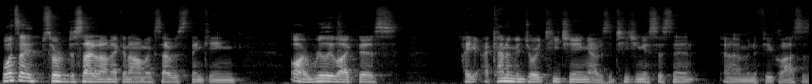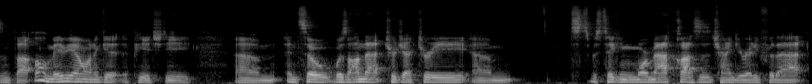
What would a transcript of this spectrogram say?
once I sort of decided on economics, I was thinking, oh, I really like this. I, I kind of enjoyed teaching. I was a teaching assistant um, in a few classes and thought, oh, maybe I want to get a PhD. Um, and so was on that trajectory. Um, was taking more math classes to try and get ready for that.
